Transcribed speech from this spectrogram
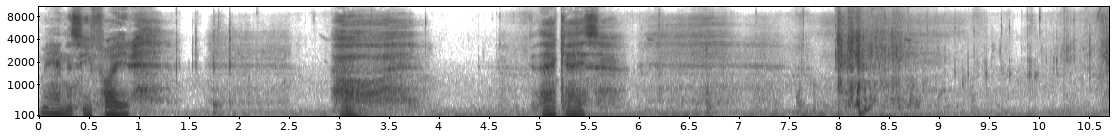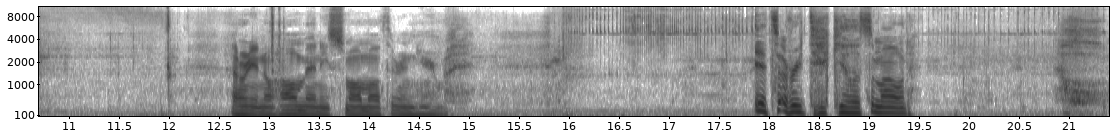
Man, does he fight. Oh, look at that, guys. I don't even know how many smallmouth are in here, but it's a ridiculous amount. Oh,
